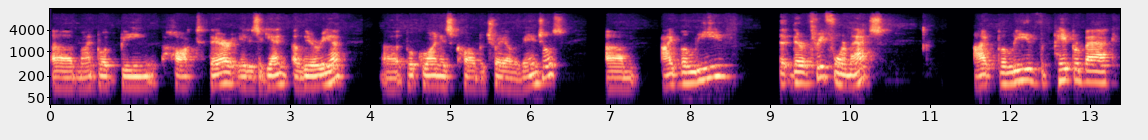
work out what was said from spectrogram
uh, my book being hawked there. It is again Illyria, uh, book one is called Betrayal of Angels. Um, I believe that there are three formats. I believe the paperback,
